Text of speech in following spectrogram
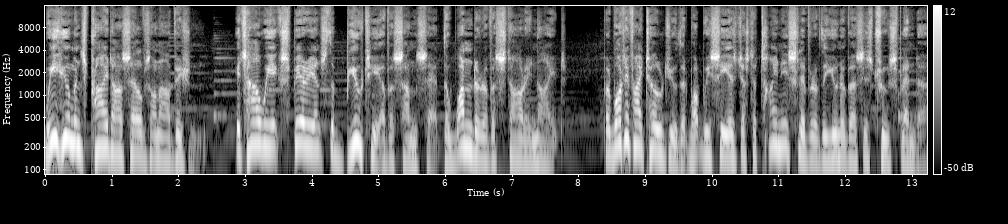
We humans pride ourselves on our vision. It's how we experience the beauty of a sunset, the wonder of a starry night. But what if I told you that what we see is just a tiny sliver of the universe's true splendor?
